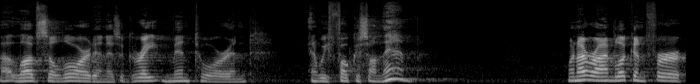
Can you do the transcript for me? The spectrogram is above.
uh, loves the Lord and is a great mentor, and, and we focus on them. Whenever I'm looking for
